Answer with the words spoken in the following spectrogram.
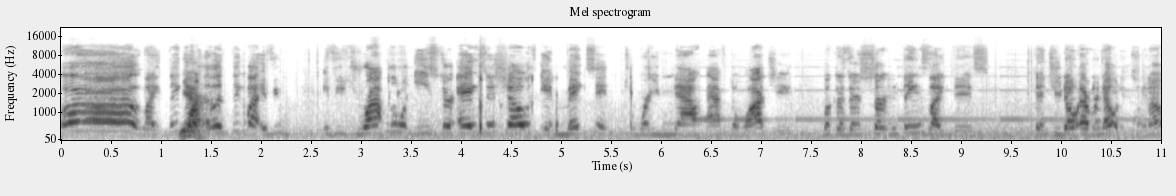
Oh, like think Yeah. about. Let's think about if you if you drop little Easter eggs in shows, it makes it to where you now have to watch it because there's certain things like this that you don't ever notice. You know?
